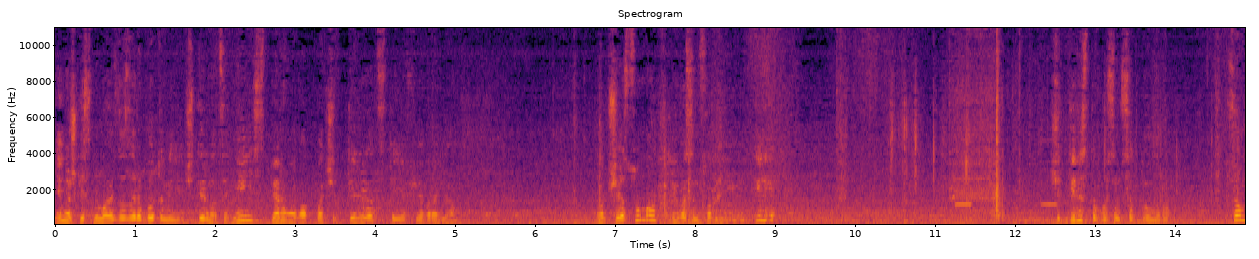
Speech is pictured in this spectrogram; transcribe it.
Денежки снимают за заработанные 14 дней с 1 по 14 февраля. Общая сумма 3800 гривен или 480 долларов. Все.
